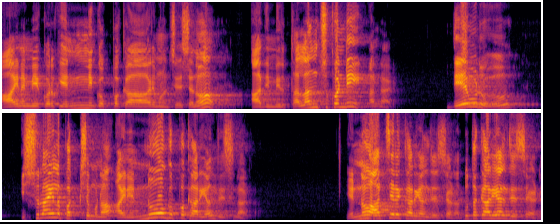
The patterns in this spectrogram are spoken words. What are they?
ఆయన మీ కొరకు ఎన్ని గొప్ప కార్యములు చేశానో అది మీరు తలంచుకోండి అన్నాడు. దేవుడు ఇస్రాయేల్ పక్షమున ఆయన ఎన్నో గొప్ప కార్యాలు చేసినాడు. ఎన్నో ఆశ్చర్య కార్యాలు చేశాడు అద్భుత కార్యాలు చేశాడు.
